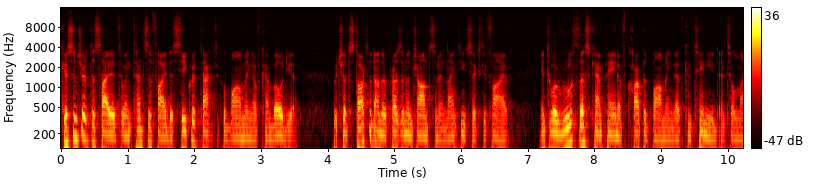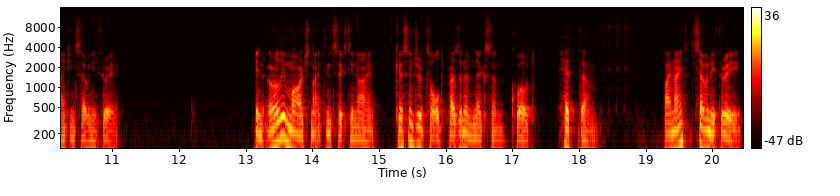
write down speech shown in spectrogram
Kissinger decided to intensify the secret tactical bombing of Cambodia, which had started under President Johnson in 1965, into a ruthless campaign of carpet bombing that continued until 1973. In early March 1969, Kissinger told President Nixon, quote, hit them. By 1973,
